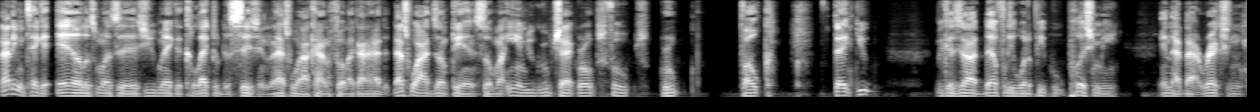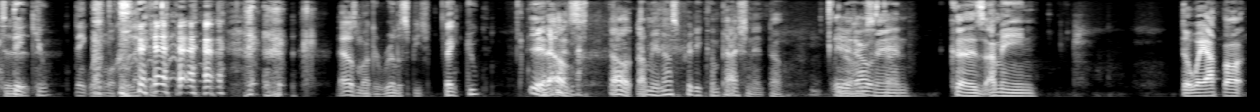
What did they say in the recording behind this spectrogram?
not even take an L as much as you make a collective decision. That's why I kind of felt like I had to, that's why I jumped in. So my EMU group chat groups, folks, group folk, thank you. Because y'all definitely were the people who pushed me in that direction to Thank you. think was more collective. that was my gorilla speech. Thank you. Yeah, that was, that was. I mean, that's pretty compassionate, though. You Yeah, know that what I'm saying? Because I mean, the way I thought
